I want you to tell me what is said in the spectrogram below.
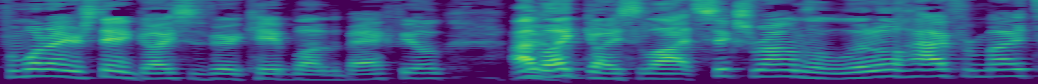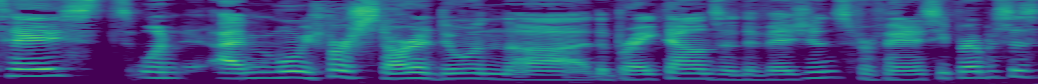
from what I understand, Guice is very capable out of the backfield. I Yeah. like Guice a lot. Six rounds a little high for my taste. When I when we first started doing uh, the breakdowns of divisions for fantasy purposes,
